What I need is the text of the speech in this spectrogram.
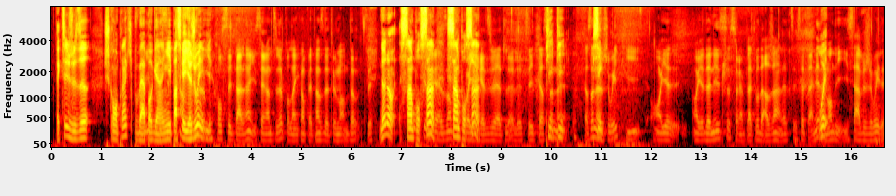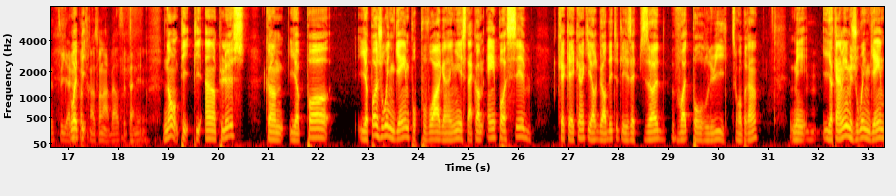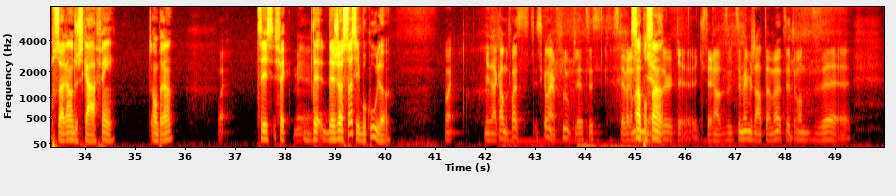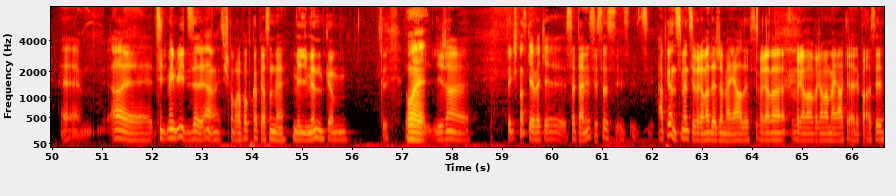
Fait que tu sais, je veux dire, je comprends qu'il pouvait Il- pas gagner parce qu'il a joué. il- Pour ses talents, il s'est rendu là pour l'incompétence de tout le monde d'autre. tu sais. Non, non, 100%. Aucune raison 100%. pourquoi Il aurait dû être là. là, tu sais. Personne Puis- n'a- puis- personne puis n'a c'est- joué, puis on lui a, on lui a donné ça sur un plateau d'argent. Cette année, Oui. le monde, ils, ils savent jouer. là. Il n'y Oui, pas de François Lambert cette année. là. Non, puis en plus, comme il a pas il a pas joué une game pour pouvoir gagner, c'était comme impossible que quelqu'un qui a regardé tous les épisodes vote pour lui, tu comprends? Mais Mhm. il a quand même joué une game pour se rendre jusqu'à la fin. Tu comprends? Ouais. Tu sais, fait que Mais, dé- déjà ça c'est beaucoup là. mais encore une fois, c'est comme un flou. Là, tu sais. C'était vraiment 100%. niaiseux que- qui s'est rendu. Tu sais, même Jean-Thomas, tu sais, tout le monde disait... euh, euh, ah, euh, même lui, il disait, ah, ouais, je comprends pas pourquoi personne m'élimine comme Ouais. les gens. euh, Fait que je pense qu'avec cette année, c'est ça. Après une semaine, c'est vraiment déjà meilleur. C'est vraiment, vraiment, vraiment meilleur que l'année passée. là.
